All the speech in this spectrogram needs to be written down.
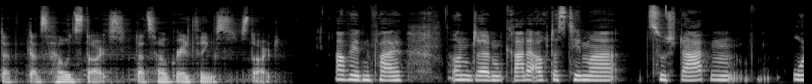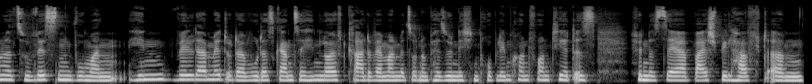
that, that's how it starts, that's how great things start. Auf jeden Fall. Und ähm, gerade auch das Thema zu starten, ohne zu wissen, wo man hin will damit oder wo das Ganze hinläuft, gerade wenn man mit so einem persönlichen Problem konfrontiert ist. Ich finde es sehr beispielhaft. Ähm,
